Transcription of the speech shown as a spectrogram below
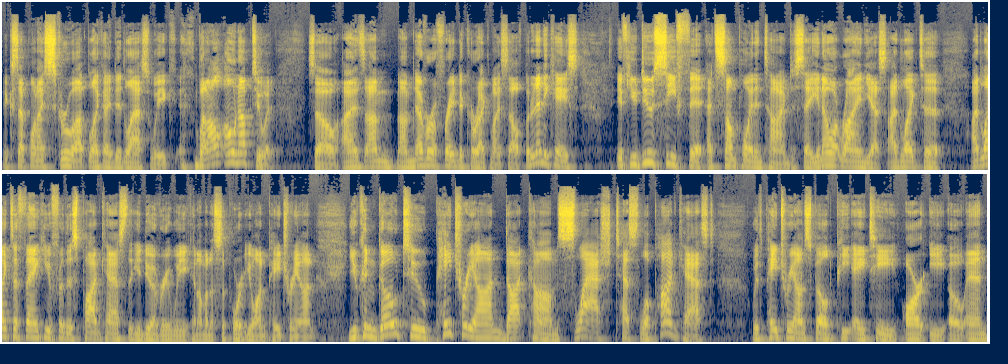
except when I screw up like I did last week. but I'll own up to it. So I, I'm I'm never afraid to correct myself. But in any case, if you do see fit at some point in time to say, you know what, Ryan, yes, I'd like to. I'd like to thank you for this podcast that you do every week, and I'm going to support you on Patreon. You can go to patreon.com slash Tesla Podcast, with Patreon spelled P-A-T-R-E-O-N,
